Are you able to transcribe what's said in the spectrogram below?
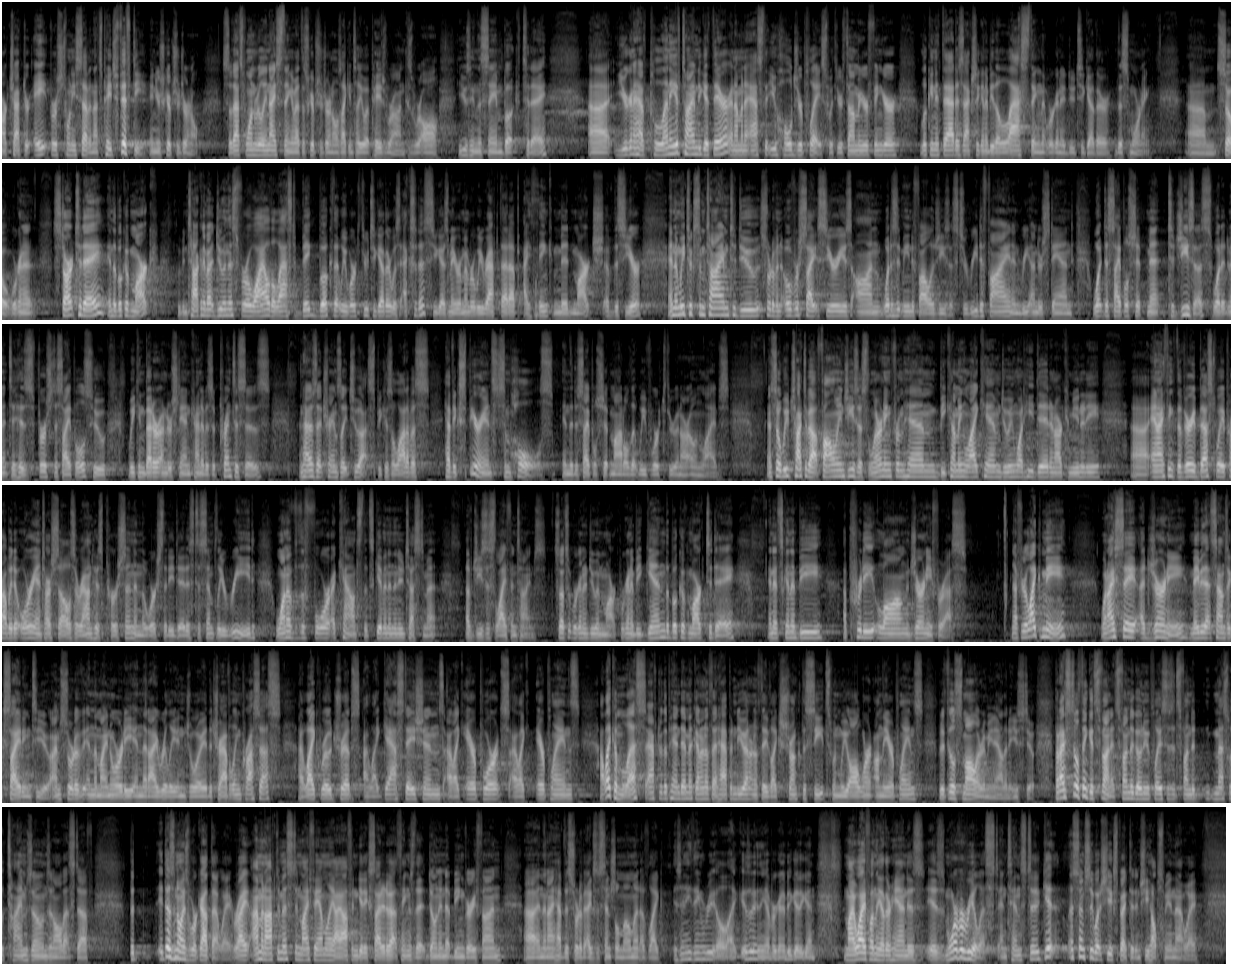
Mark chapter 8, verse 27. That's page 50 in your scripture journal. So that's one really nice thing about the scripture journal is I can tell you what page we're on because we're all using the same book today. Uh, you're going to have plenty of time to get there, and I'm going to ask that you hold your place with your thumb or your finger. Looking at that is actually going to be the last thing that we're going to do together this morning. Um, so we're going to start today in the book of Mark. We've been talking about doing this for a while. The last big book that we worked through together was Exodus. You guys may remember we wrapped that up, I think, mid March of this year. And then we took some time to do sort of an oversight series on what does it mean to follow Jesus, to redefine and re understand what discipleship meant to Jesus, what it meant to his first disciples, who we can better understand kind of as apprentices. And how does that translate to us? Because a lot of us have experienced some holes in the discipleship model that we've worked through in our own lives. And so we've talked about following Jesus, learning from him, becoming like him, doing what he did in our community. Uh, and I think the very best way, probably, to orient ourselves around his person and the works that he did is to simply read one of the four accounts that's given in the New Testament of Jesus' life and times. So that's what we're going to do in Mark. We're going to begin the book of Mark today, and it's going to be a pretty long journey for us. Now, if you're like me, when I say a journey, maybe that sounds exciting to you. I'm sort of in the minority in that I really enjoy the traveling process. I like road trips, I like gas stations, I like airports, I like airplanes. I like them less after the pandemic. I don't know if that happened to you. I don't know if they've like shrunk the seats when we all weren't on the airplanes, but it feels smaller to me now than it used to. But I still think it's fun. It's fun to go new places, it's fun to mess with time zones and all that stuff. It doesn't always work out that way, right? I'm an optimist in my family. I often get excited about things that don't end up being very fun. Uh, and then I have this sort of existential moment of like, is anything real? Like, is anything ever going to be good again? My wife, on the other hand, is, is more of a realist and tends to get essentially what she expected, and she helps me in that way.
